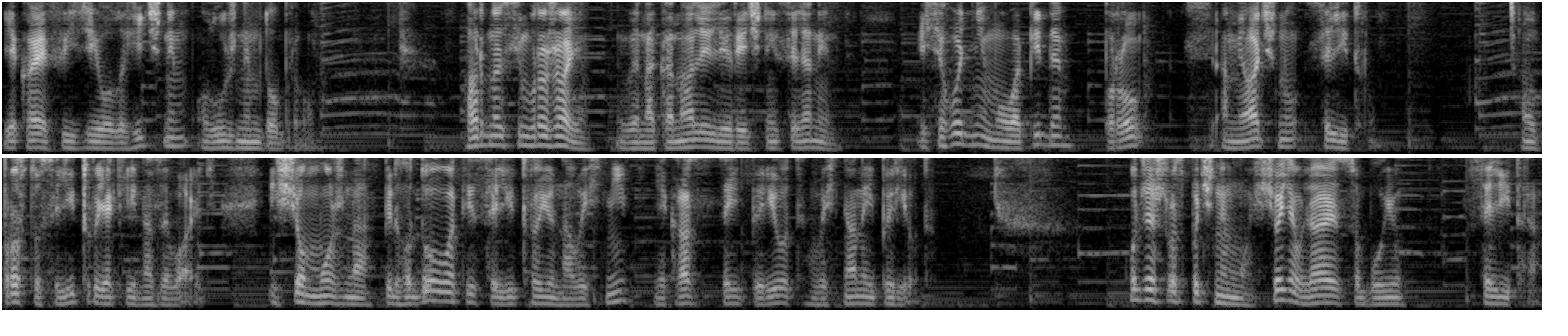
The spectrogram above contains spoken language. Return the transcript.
яка є фізіологічним лужним добривом. Гарно всім врожаю! Ви на каналі Ліричний Селянин. І сьогодні мова піде про аміачну селітру. Або Просто селітру, як її називають. І що можна підгодовувати селітрою навесні, якраз цей період, весняний період. Отже ж розпочнемо, що являє собою селітра.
